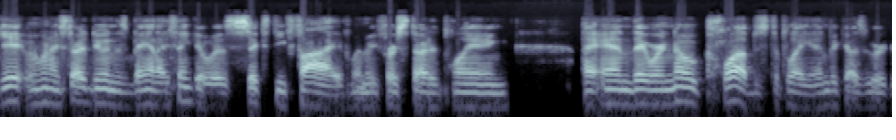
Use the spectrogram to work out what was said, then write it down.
gig when i started doing this band i think it was 65 when we first started playing. And there were no clubs to play in because we were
